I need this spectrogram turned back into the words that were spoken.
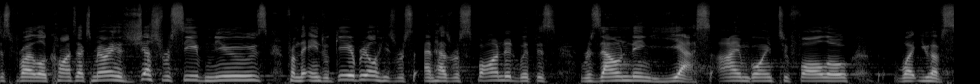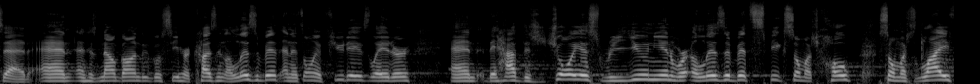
Just provide a little context, Mary has just received news from the angel Gabriel he's and has responded with this resounding yes, I'm going to follow what you have said. And, and has now gone to go see her cousin Elizabeth, and it's only a few days later, and they have this joyous reunion where Elizabeth speaks so much hope, so much life,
